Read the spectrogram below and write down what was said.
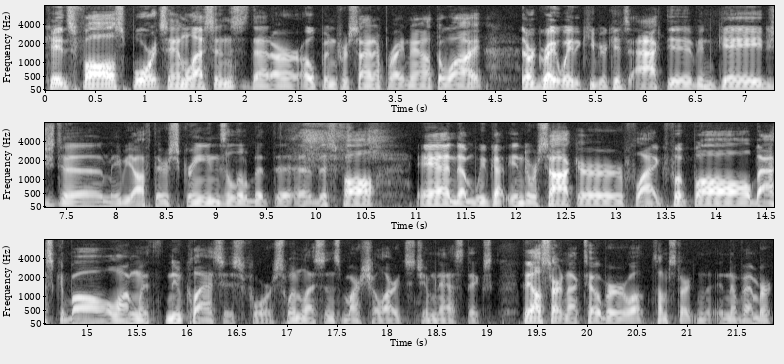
kids fall sports and lessons that are open for sign up right now at the y they're a great way to keep your kids active engaged uh, maybe off their screens a little bit uh, this fall and um, we've got indoor soccer, flag football, basketball, along with new classes for swim lessons, martial arts, gymnastics. They all start in October. Well, some start in, in November.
